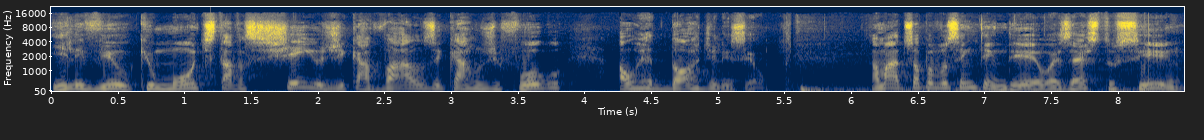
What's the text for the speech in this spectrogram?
e ele viu que o monte estava cheio de cavalos e carros de fogo ao redor de Eliseu. Amado, só para você entender, o exército sírio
